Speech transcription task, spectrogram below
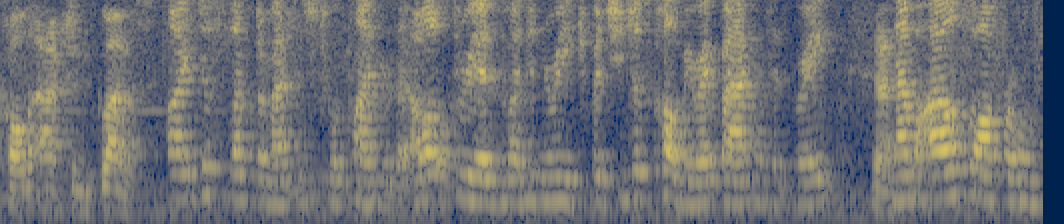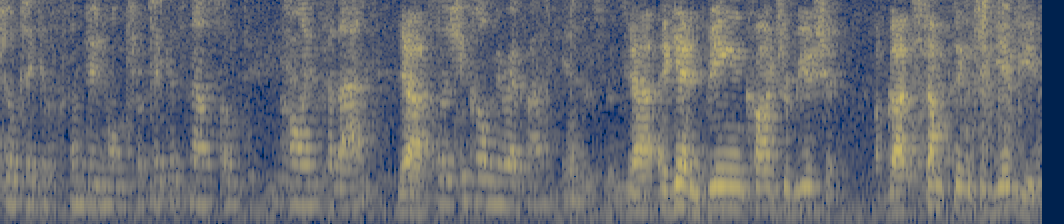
call to action. Gladys? I just left a message to a client because all three of them I didn't reach, but she just called me right back and said, great. Yeah. Now, I also offer home show tickets because I'm doing home show tickets now, so I'm calling for that. Yeah. So she called me right back, yeah. Yeah, again, being in contribution. I've got something to give you.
